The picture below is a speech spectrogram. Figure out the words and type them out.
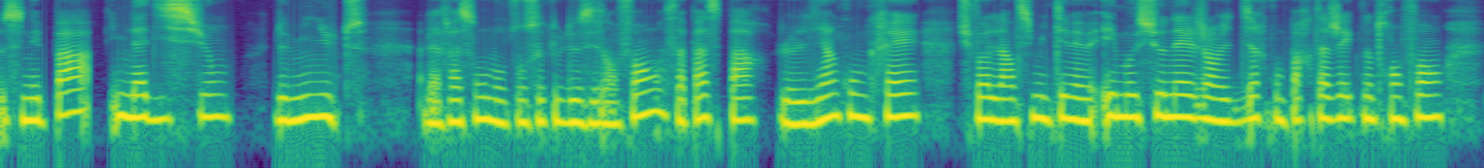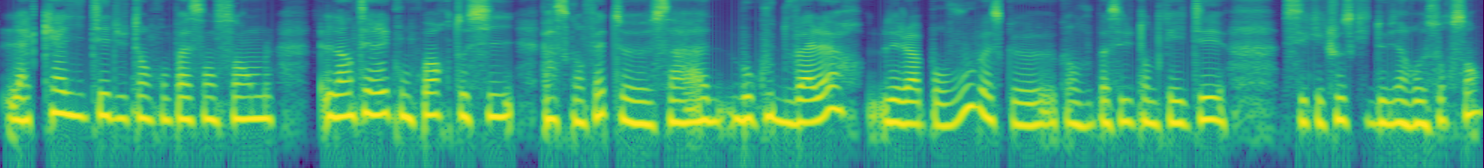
ce n'est pas une addition de minutes. La façon dont on s'occupe de ses enfants, ça passe par le lien concret, tu vois, l'intimité même émotionnelle, j'ai envie de dire, qu'on partage avec notre enfant, la qualité du temps qu'on passe ensemble, l'intérêt qu'on porte aussi, parce qu'en fait, euh, ça a beaucoup de valeur, déjà pour vous, parce que quand vous passez du temps de qualité, c'est quelque chose qui devient ressourçant,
